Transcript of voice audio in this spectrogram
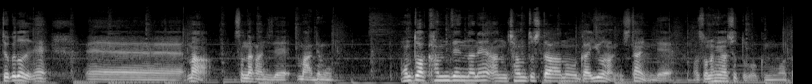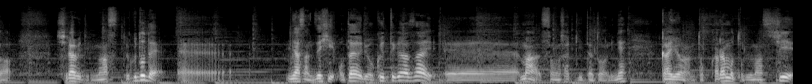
ということでね、えー、まあそんな感じでまあでも本当は完全なねあのちゃんとしたあの概要欄にしたいんで、まあ、その辺はちょっと僕もまた調べてみますということで、えー皆さんぜひお便り送ってください。えー、まあ、そのさっき言った通りね、概要欄のとこからも飛びますし、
